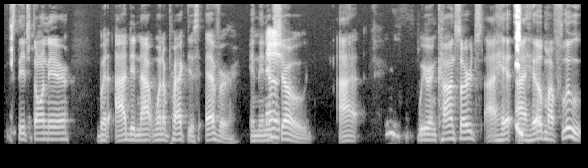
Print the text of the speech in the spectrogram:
stitched on there, but I did not want to practice ever. And then no. it showed. I mm. we were in concerts. I had I held my flute,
